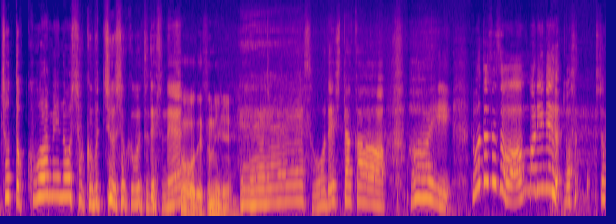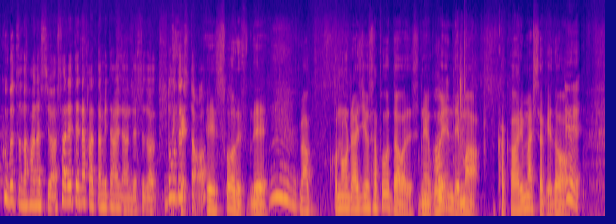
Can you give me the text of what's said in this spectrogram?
ちょっと怖めの植物中植物ですね。そうですね。へえ、そうでしたか。はい。渡瀬さんはあんまりね、植物の話はされてなかったみたいなんですが、どうでした？え、そうですね。うん、まあこのラジオサポーターはですね、ご縁でまあ関わりましたけど。ええ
